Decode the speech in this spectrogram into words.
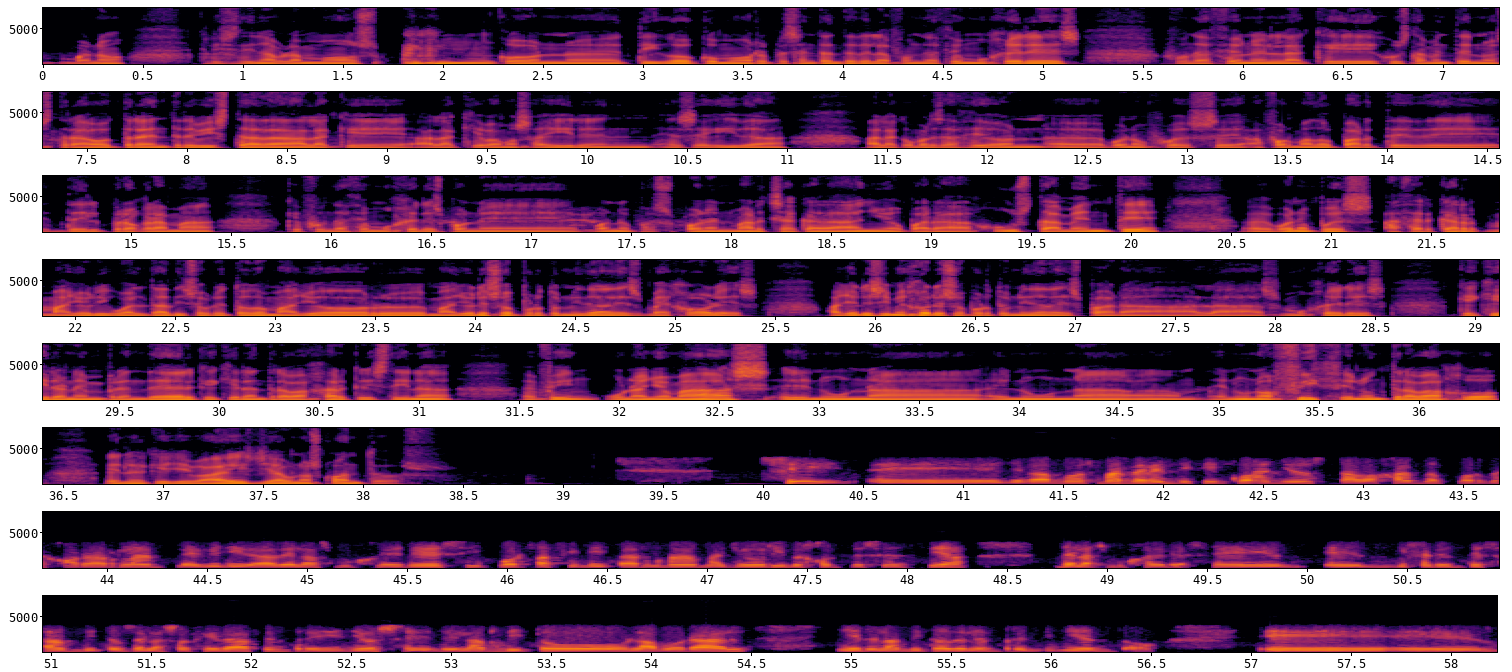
Bueno, Cristina, hablamos contigo como representante de la Fundación Mujeres, fundación en la que justamente nuestra otra entrevistada, a la que a la que vamos a ir en, enseguida a la conversación, eh, bueno, pues eh, ha formado parte del programa que Fundación Mujeres pone, bueno, pues pone en marcha cada año para justamente, eh, bueno, pues acercar mayor igualdad y sobre todo mayor mayores oportunidades, mejores, mayores y mejores oportunidades para las mujeres que quieran emprender, que quieran trabajar, Cristina. En fin, un año más en una, en una, en un oficio, en un trabajo en el que lleváis ya unos cuantos. Sí, eh, llevamos más de 25 años trabajando por mejorar la empleabilidad de las mujeres y por facilitar una mayor y mejor presencia de las mujeres en, en diferentes ámbitos de la sociedad, entre ellos en el ámbito laboral y en el ámbito del emprendimiento. Eh,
